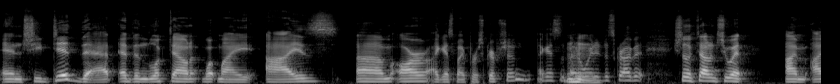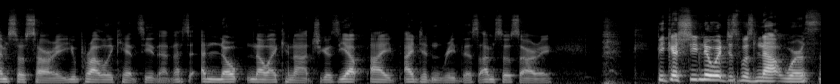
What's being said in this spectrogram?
and she did that, and then looked down at what my eyes um, are. I guess my prescription. I guess is a better way to describe it. She looked down and she went, "I'm I'm so sorry. You probably can't see that." And I said, "Uh, "Nope, no, I cannot." She goes, "Yep, I I didn't read this. I'm so sorry." because she knew it just was not worth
